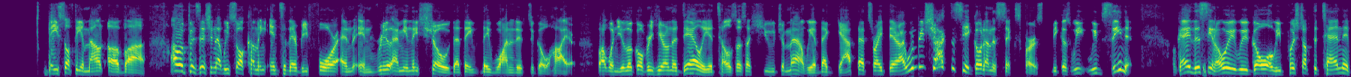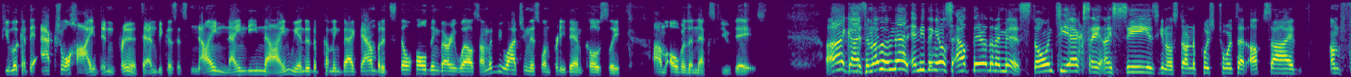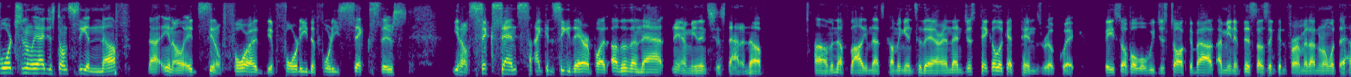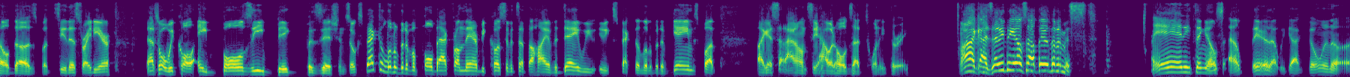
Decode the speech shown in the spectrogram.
based off the amount of uh, of a position that we saw coming into there before, and and really, I mean, they showed that they they wanted it to go higher. But when you look over here on the daily, it tells us a huge amount. We have that gap that's right there. I wouldn't be shocked to see it go down to six first because we we've seen it. Okay, this, you know, we, we go, we pushed up to 10. If you look at the actual high, didn't print at 10 because it's 9.99. We ended up coming back down, but it's still holding very well. So I'm going to be watching this one pretty damn closely um, over the next few days. All right, guys. And other than that, anything else out there that I missed? ONTX, I, I see is, you know, starting to push towards that upside. Unfortunately, I just don't see enough. Uh, you know, it's, you know, for 40 to 46. There's, you know, six cents I can see there, but other than that, I mean, it's just not enough. Um, enough volume that's coming into there. And then just take a look at pins real quick based off of what we just talked about. I mean, if this doesn't confirm it, I don't know what the hell does, but see this right here? That's what we call a ballsy big position. So expect a little bit of a pullback from there because if it's at the high of the day, we, we expect a little bit of games. but like I said, I don't see how it holds at 23. All right, guys, anything else out there that I missed? Anything else out there that we got going on?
